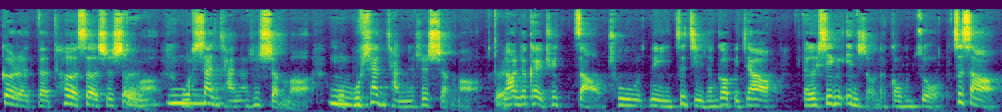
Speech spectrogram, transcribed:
个人的特色是什么，嗯、我擅长的是什么，嗯、我不擅长的是什么，对，然后你就可以去找出你自己能够比较得心应手的工作。至少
